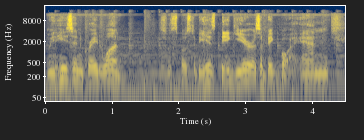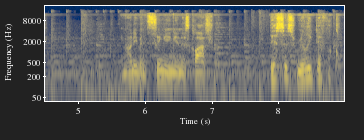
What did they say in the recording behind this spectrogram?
I mean, he's in grade one. This was supposed to be his big year as a big boy, and they're not even singing in his classroom. This is really difficult.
